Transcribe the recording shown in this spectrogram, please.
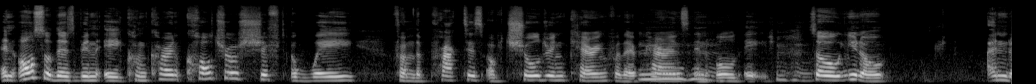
And also, there's been a concurrent cultural shift away from the practice of children caring for their parents in mm-hmm. old age. Mm-hmm. So you know, and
